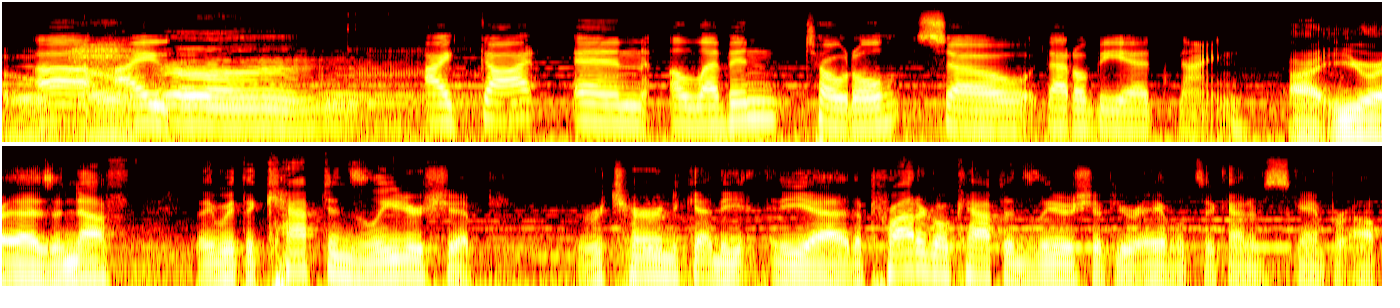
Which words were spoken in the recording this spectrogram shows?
Oh, Uh, no. I Um, I got an 11 total, so that'll be a 9. All right, you are. That is enough. With the captain's leadership, the returned the the uh, the prodigal captain's leadership, you were able to kind of scamper up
